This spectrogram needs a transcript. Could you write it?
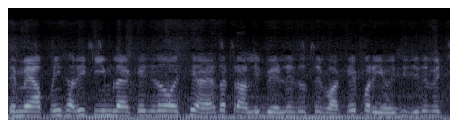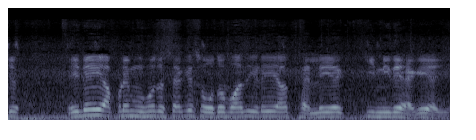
ਤੇ ਮੈਂ ਆਪਣੀ ਸਾਰੀ ਟੀਮ ਲੈ ਕੇ ਜਦੋਂ ਇੱਥੇ ਆਇਆ ਤਾਂ ਟਰਾਲੀ ਬੇਲਣੇ ਦੇ ਉੱਤੇ ਵਾਕਈ ਭਰੀ ਹੋਈ ਸੀ, ਜਿਹਦੇ ਵਿੱਚ ਇਹਨੇ ਆਪਣੇ ਮੂੰਹੋਂ ਦੱਸਿਆ ਕਿ 100 ਤੋਂ ਬਾਅਦ ਜਿਹੜੇ ਆ ਥੈਲੇ ਆ, ਚੀਨੀ ਦੇ ਹੈਗੇ ਆ ਜੀ।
